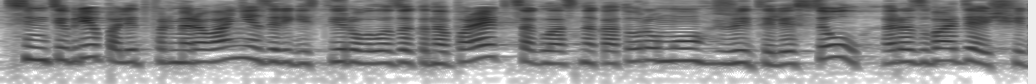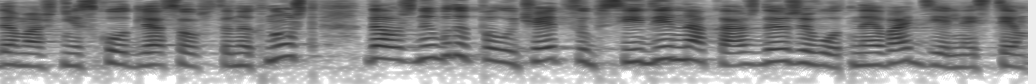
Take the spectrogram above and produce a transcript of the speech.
В сентябре политформирование зарегистрировало законопроект, согласно которому жители сел, разводящие домашний скот для собственных нужд, должны будут получать субсидии на каждое животное в отдельности.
